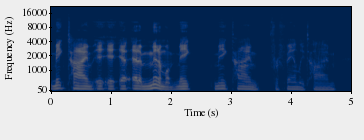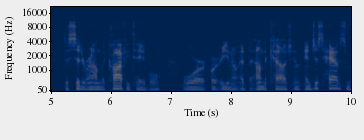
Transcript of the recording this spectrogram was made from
make time at a minimum make make time for family time to sit around the coffee table or or you know at the on the couch and, and just have some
